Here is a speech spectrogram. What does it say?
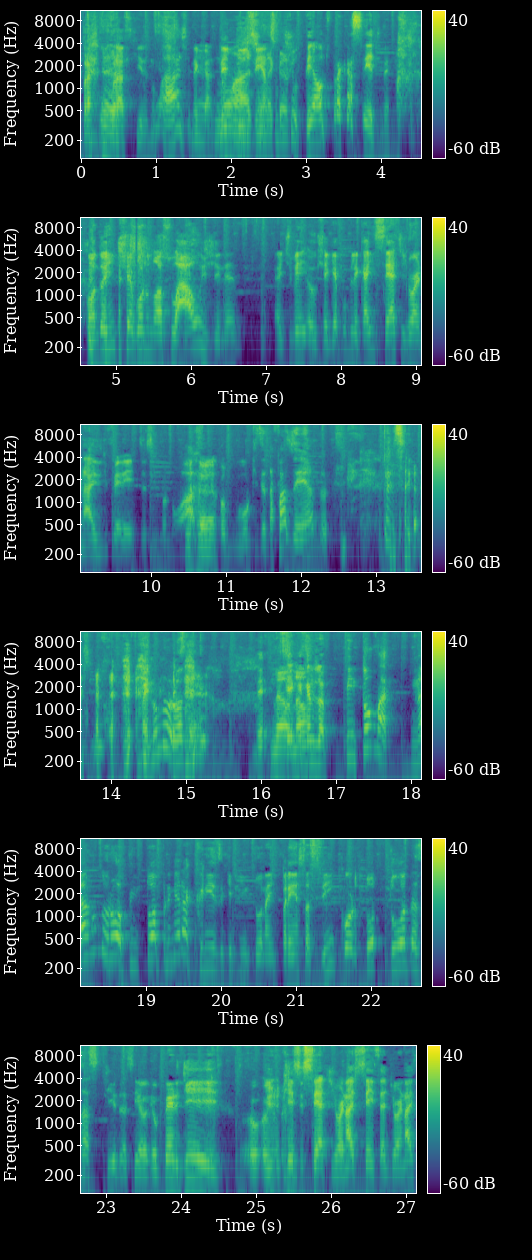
para comprar é. as tiras. Não acha, né, cara? É, não 200, acha, né, cara? chutei alto pra cacete, né? Quando a gente chegou no nosso auge, né? A gente veio, eu cheguei a publicar em sete jornais diferentes, assim, falei, nossa, uhum. o que você está fazendo? mas não durou também. Não, não. Pintou uma não, não durou. Pintou a primeira crise que pintou na imprensa assim, cortou todas as tiras. Assim. Eu, eu perdi. Eu, eu, tinha esses sete jornais, seis, sete jornais.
